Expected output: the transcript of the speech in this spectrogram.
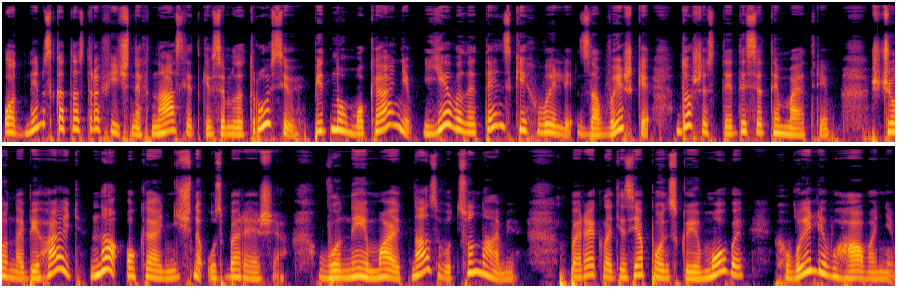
Одним з катастрофічних наслідків землетрусів під дном океанів є велетенські хвилі завишки до 60 метрів, що набігають на океанічне узбережжя. Вони мають назву цунамі, в перекладі з японської мови хвилі в гавані.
